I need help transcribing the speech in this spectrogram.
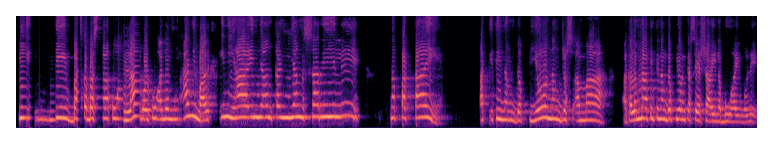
Hindi basta-basta kung ang lamb or kung anong animal, inihain niya ang kanyang sarili. Napatay. At itinanggap yon ng Diyos Ama at alam natin tinanggap yon kasi siya ay nabuhay muli.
